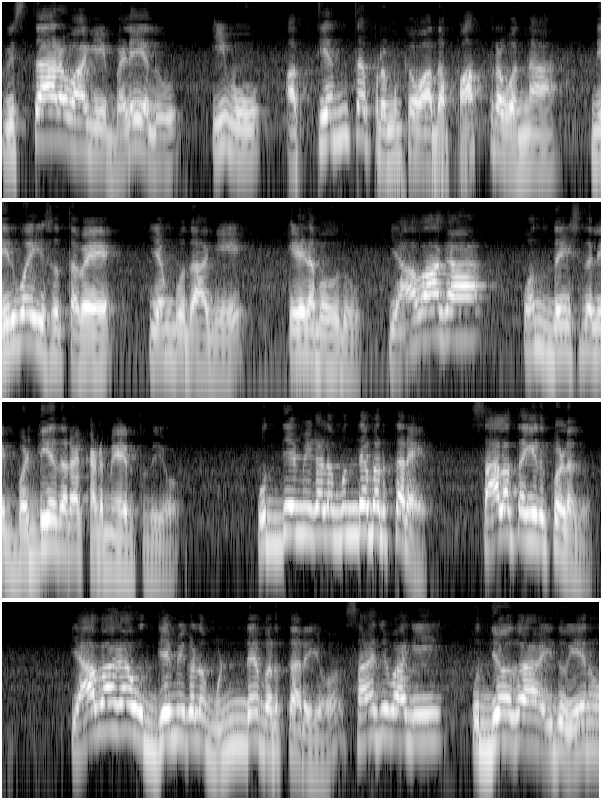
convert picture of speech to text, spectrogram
ವಿಸ್ತಾರವಾಗಿ ಬೆಳೆಯಲು ಇವು ಅತ್ಯಂತ ಪ್ರಮುಖವಾದ ಪಾತ್ರವನ್ನು ನಿರ್ವಹಿಸುತ್ತವೆ ಎಂಬುದಾಗಿ ಹೇಳಬಹುದು. ಯಾವಾಗ ಒಂದು ದೇಶದಲ್ಲಿ ಬಡ್ಡಿಯ ದರ ಕಡಿಮೆ ಇರ್ತದೆಯೋ, ಉದ್ಯಮಿಗಳು ಮುಂದೆ ಬರ್ತಾರೆ, ಸಾಲ ತೆಗೆದುಕೊಳ್ಳಲು. ಯಾವಾಗ ಉದ್ಯಮಿಗಳು ಮುಂದೆ ಬರ್ತಾರೆಯೋ, ಸಹಜವಾಗಿ ಉದ್ಯೋಗ ಇದು ಏನು?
